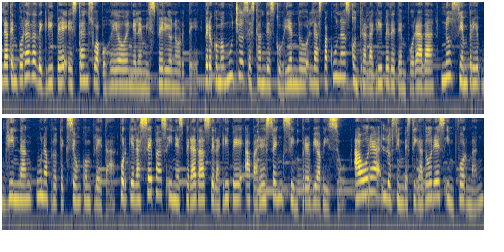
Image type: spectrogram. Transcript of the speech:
La temporada de gripe está en su apogeo en el hemisferio norte, pero como muchos están descubriendo, las vacunas contra la gripe de temporada no siempre brindan una protección completa, porque las cepas inesperadas de la gripe aparecen sin previo aviso. Ahora los investigadores informan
